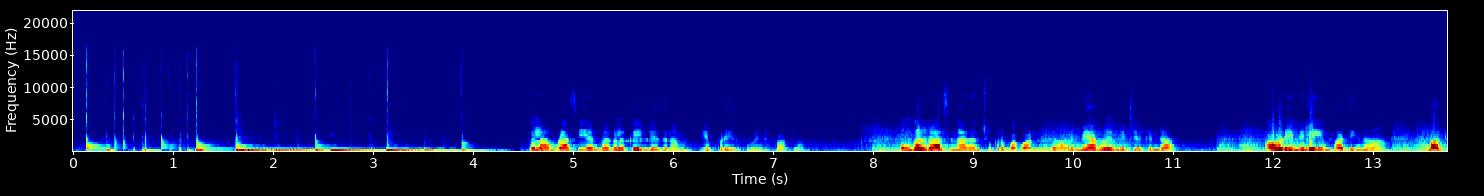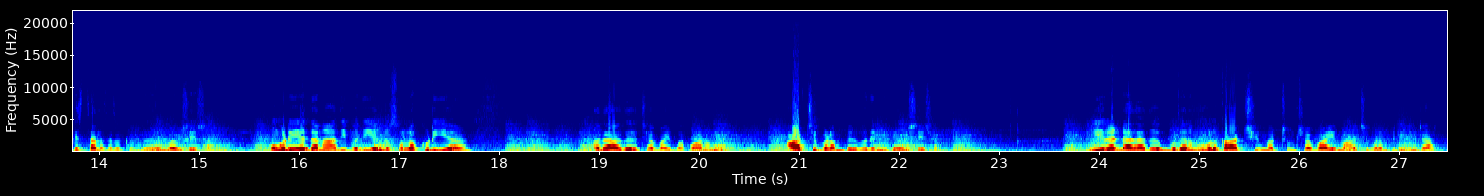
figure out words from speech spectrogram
துலாம் ராசி என்பவர்களுக்கு இன்றைய தினம் எப்படி இருக்கும் என்று பார்க்கலாம். உங்கள் ராசிநாதன் சுக்கிர பகவான் மிக அருமையாகவே பெற்றிருக்கின்றார் அவருடைய நிலையும் பார்த்தீங்கன்னா பாகிஸ்தானத்தில் இருக்கிறது ரொம்ப விசேஷம். உங்களுடைய தனாதிபதி என்று சொல்லக்கூடிய அதாவது செவ்வாய் பகவானும் ஆட்சி பலம் பெறுவது மிக விசேஷம். இரண்டு அதாவது புதனும் உங்களுக்கு ஆட்சி மற்றும் செவ்வாயும் ஆட்சி பலம் பெறுகின்றார்.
